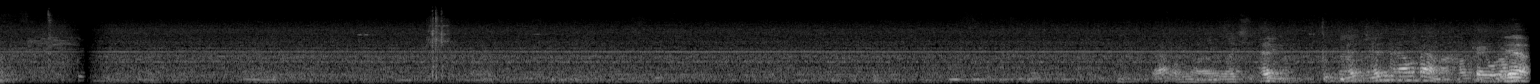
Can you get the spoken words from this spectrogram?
One? Uh, Ed- Ed- Edmond, Alabama. Okay, well. Yeah.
